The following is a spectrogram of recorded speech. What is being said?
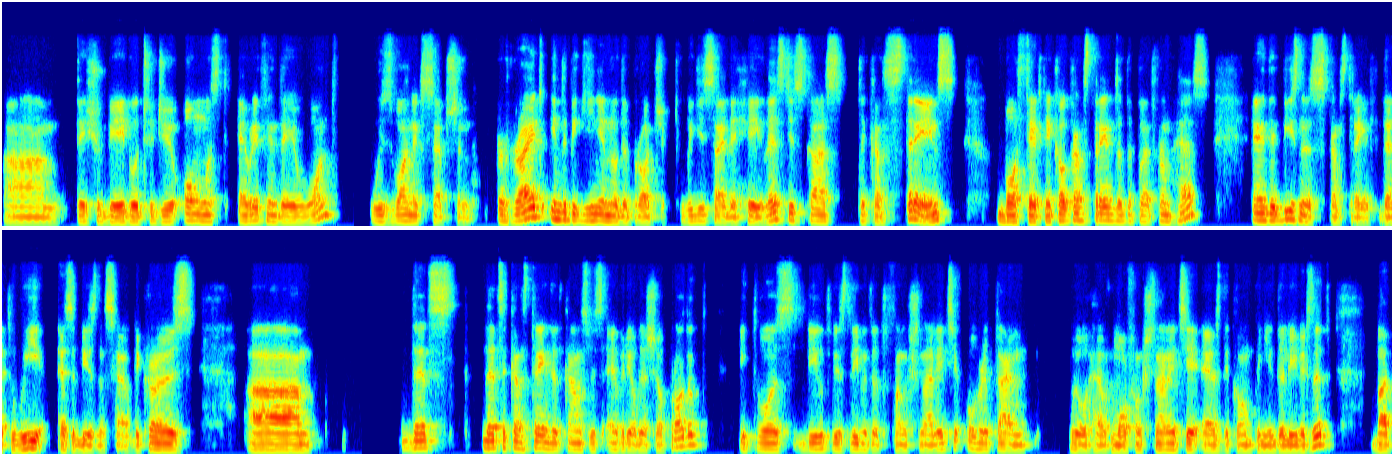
Um, they should be able to do almost everything they want, with one exception. Right in the beginning of the project, we decided, hey, let's discuss the constraints, both technical constraints that the platform has and the business constraint that we as a business have, because um, that's that's a constraint that comes with every off-the-shelf product it was built with limited functionality. Over time, we will have more functionality as the company delivers it, but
